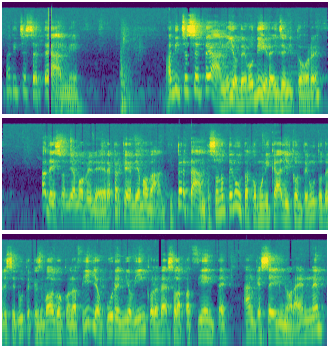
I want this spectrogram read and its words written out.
ma 17 anni. A 17 anni io devo dire ai genitori, adesso andiamo a vedere perché andiamo avanti. Pertanto sono tenuto a comunicargli il contenuto delle sedute che svolgo con la figlia oppure il mio vincolo è verso la paziente anche se minorenne?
